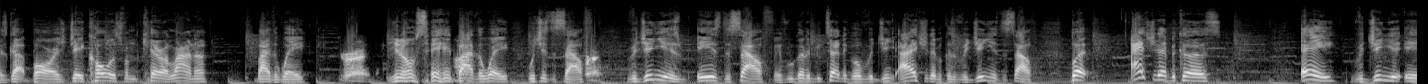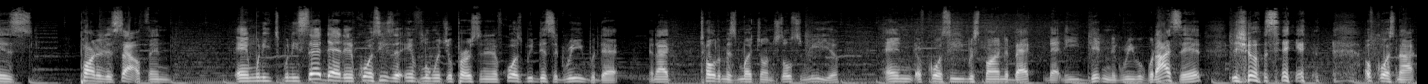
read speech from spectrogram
that's got bars. J. Cole is from Carolina, by the way. right. You know what I'm saying? By the way, which is the South. Right. Virginia is is the South. If we're going to be technical, Virginia. I asked you that because Virginia is the South. But I asked you that because a Virginia is part of the South, and and when he when he said that, and of course he's an influential person, and of course we disagreed with that, and I told him as much on social media. And of course, he responded back that he didn't agree with what I said. You know what I'm saying? of course not.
